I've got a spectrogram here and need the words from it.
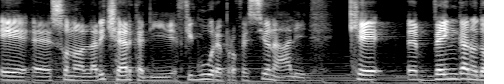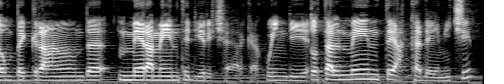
e eh, sono alla ricerca di figure professionali che vengano da un background meramente di ricerca, quindi totalmente accademici,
